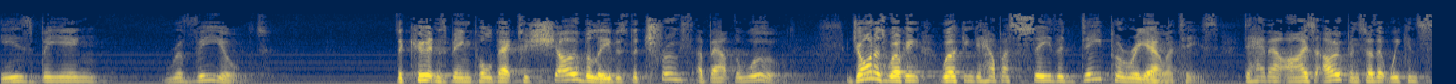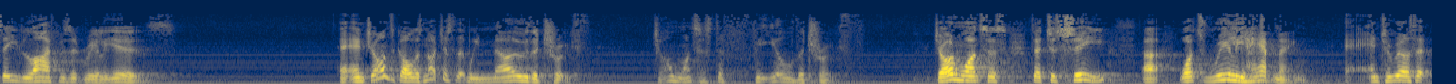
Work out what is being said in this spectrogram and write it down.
is being revealed. The curtain's being pulled back to show believers the truth about the world. John is working, working to help us see the deeper realities, to have our eyes open so that we can see life as it really is. And John's goal is not just that we know the truth. John wants us to feel the truth. John wants us to, to see uh, what's really happening and to realize that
